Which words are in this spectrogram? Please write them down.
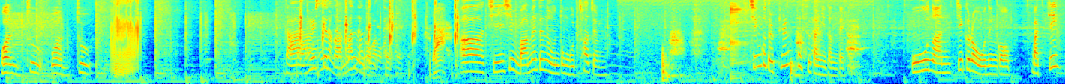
원, 투, 원, 투. 나 헬스랑 안 맞는 것 같아. 아, 진심 마음에 드는 운동 못 찾음. 친구들 필라테스 다니던데. 오운완 찍으러 오는 거 맞지?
